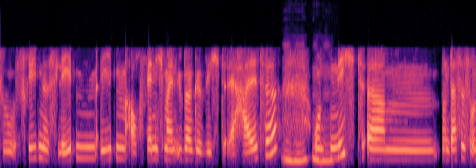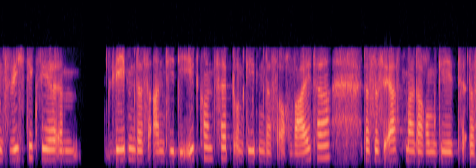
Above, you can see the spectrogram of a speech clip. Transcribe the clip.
zufriedenes Leben leben, auch wenn ich mein Übergewicht erhalte mhm, und mhm. nicht, ähm, und das ist uns wichtig, wichtig. Wir ähm, leben das Anti-Diät-Konzept und geben das auch weiter, dass es erstmal darum geht, das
